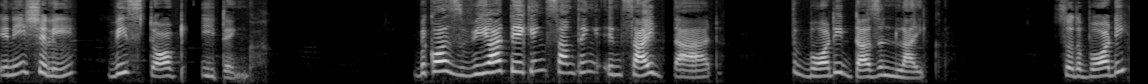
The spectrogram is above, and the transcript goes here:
Initially, we stopped eating because we are taking something inside that the body doesn't like. So the body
